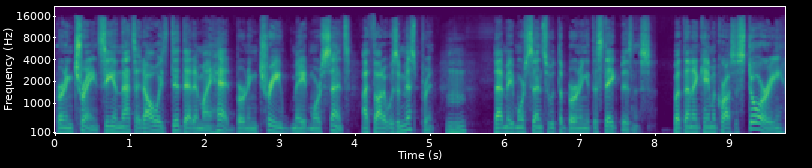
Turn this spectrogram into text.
Burning train. See, and that's it always did that in my head. Burning tree made more sense. I thought it was a misprint. Mm-hmm. That made more sense with the burning at the stake business. But then I came across a story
